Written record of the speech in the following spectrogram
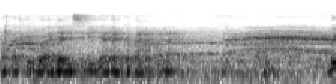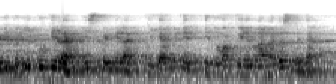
bapak tunggu aja di sini jangan ke mana-mana. Begitu ibu bilang, istri bilang tiga menit, itu waktu yang lama atau sebentar?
